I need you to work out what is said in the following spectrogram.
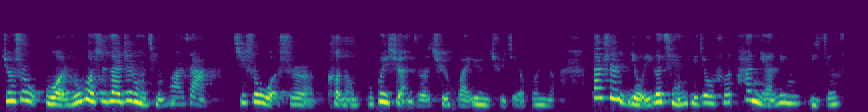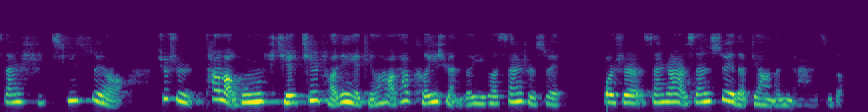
就是我如果是在这种情况下，其实我是可能不会选择去怀孕去结婚的。但是有一个前提，就是说她年龄已经三十七岁了，就是她老公其其实条件也挺好，她可以选择一个三十岁。或是三十二三岁的这样的女孩子的，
